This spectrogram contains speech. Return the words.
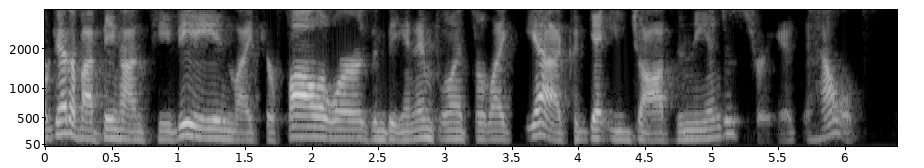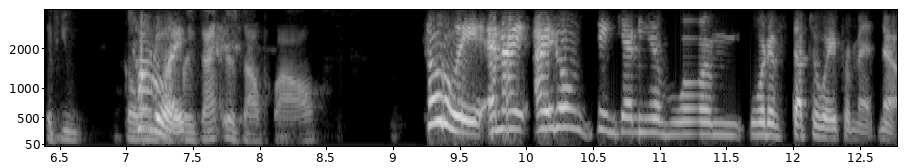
forget about being on TV and like your followers and being an influencer. Like, yeah, it could get you jobs in the industry. It helps if you go totally. and present yourself well. Totally. And I, I don't think any of them would have stepped away from it. No,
